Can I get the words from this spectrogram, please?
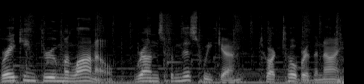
Breaking Through Milano runs from this weekend to October the 9th.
